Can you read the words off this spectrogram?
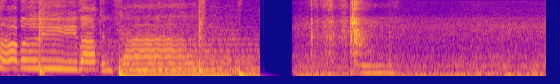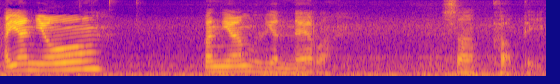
I believe I can fly. Ayan yung kanyang lianera sa cupcake.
